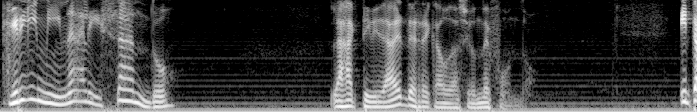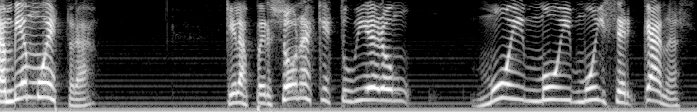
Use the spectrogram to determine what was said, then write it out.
criminalizando las actividades de recaudación de fondos. Y también muestra que las personas que estuvieron muy, muy, muy cercanas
